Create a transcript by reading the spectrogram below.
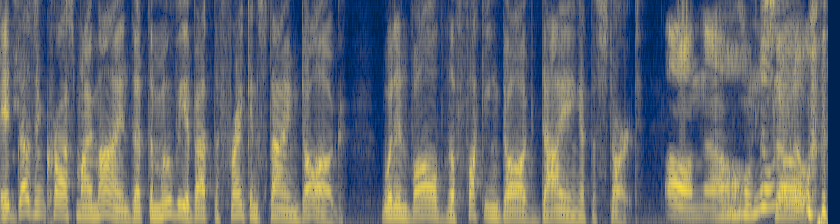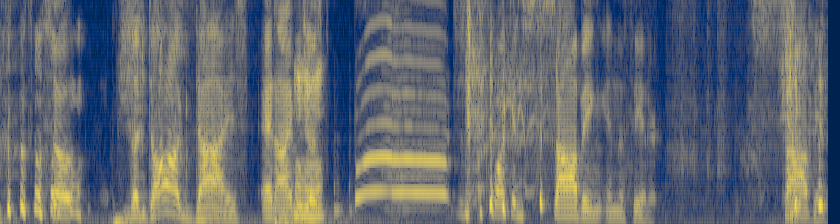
it doesn't cross my mind that the movie about the Frankenstein dog would involve the fucking dog dying at the start. Oh no! No! So, no, no. so the dog dies, and I'm mm-hmm. just, just fucking sobbing in the theater, sobbing.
